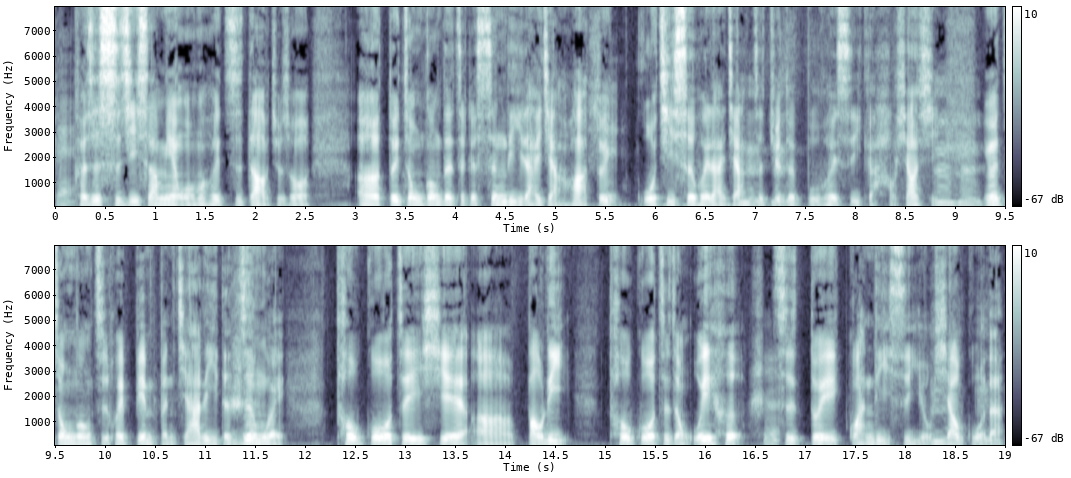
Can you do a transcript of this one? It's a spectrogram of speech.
对。可是实际上面我们会知道，就是说，呃，对中共的这个胜利来讲的话，对国际社会来讲，这绝对不会是一个好消息。因为中共只会变本加厉的认为，透过这一些呃暴力，透过这种威吓，是对管理是有效果的。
